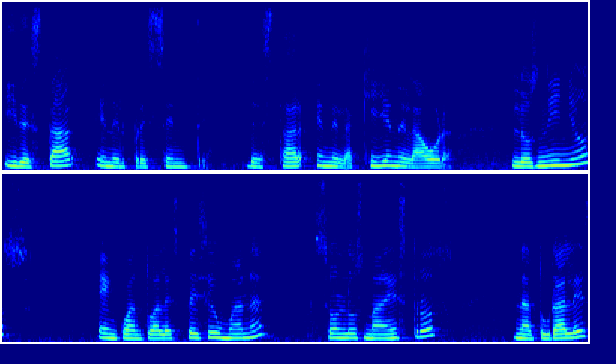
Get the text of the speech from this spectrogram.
y de estar en el presente, de estar en el aquí y en el ahora. Los niños, en cuanto a la especie humana, son los maestros naturales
